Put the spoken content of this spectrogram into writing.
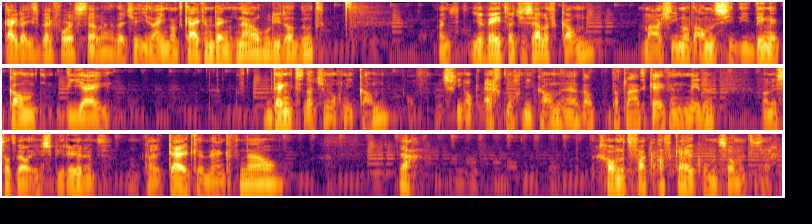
Kan je daar iets bij voorstellen? Dat je naar iemand kijkt en denkt, nou, hoe die dat doet? Want je weet wat je zelf kan. Maar als je iemand anders ziet die dingen kan die jij denkt dat je nog niet kan, of misschien ook echt nog niet kan, hè, dat, dat laat ik even in het midden, dan is dat wel inspirerend. Dan kan je kijken en denken van nou, ja, gewoon het vak afkijken om het zo maar te zeggen.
